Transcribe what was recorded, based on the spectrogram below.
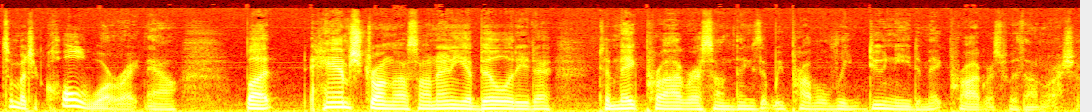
so much a cold war right now, but hamstrung us on any ability to to make progress on things that we probably do need to make progress with on Russia.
